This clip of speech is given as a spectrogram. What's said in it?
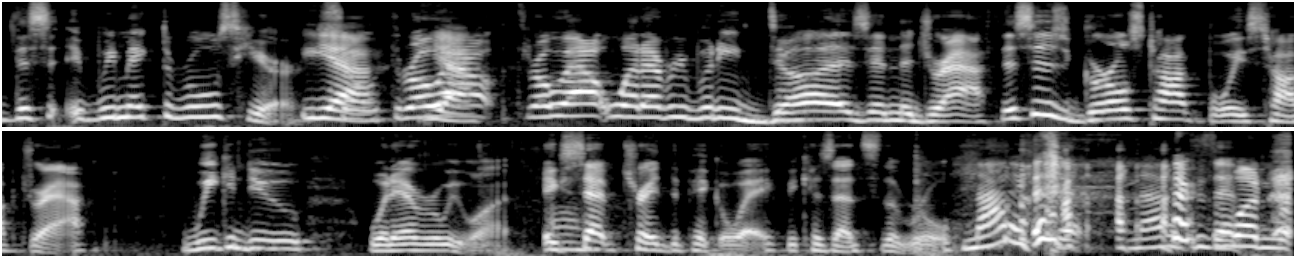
this we make the rules here. Yeah, So throw yeah. out throw out what everybody does in the draft. This is girls talk, boys talk draft. We can do whatever we want, oh. except trade the pick away because that's the rule. Not except, not There's except one rule.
